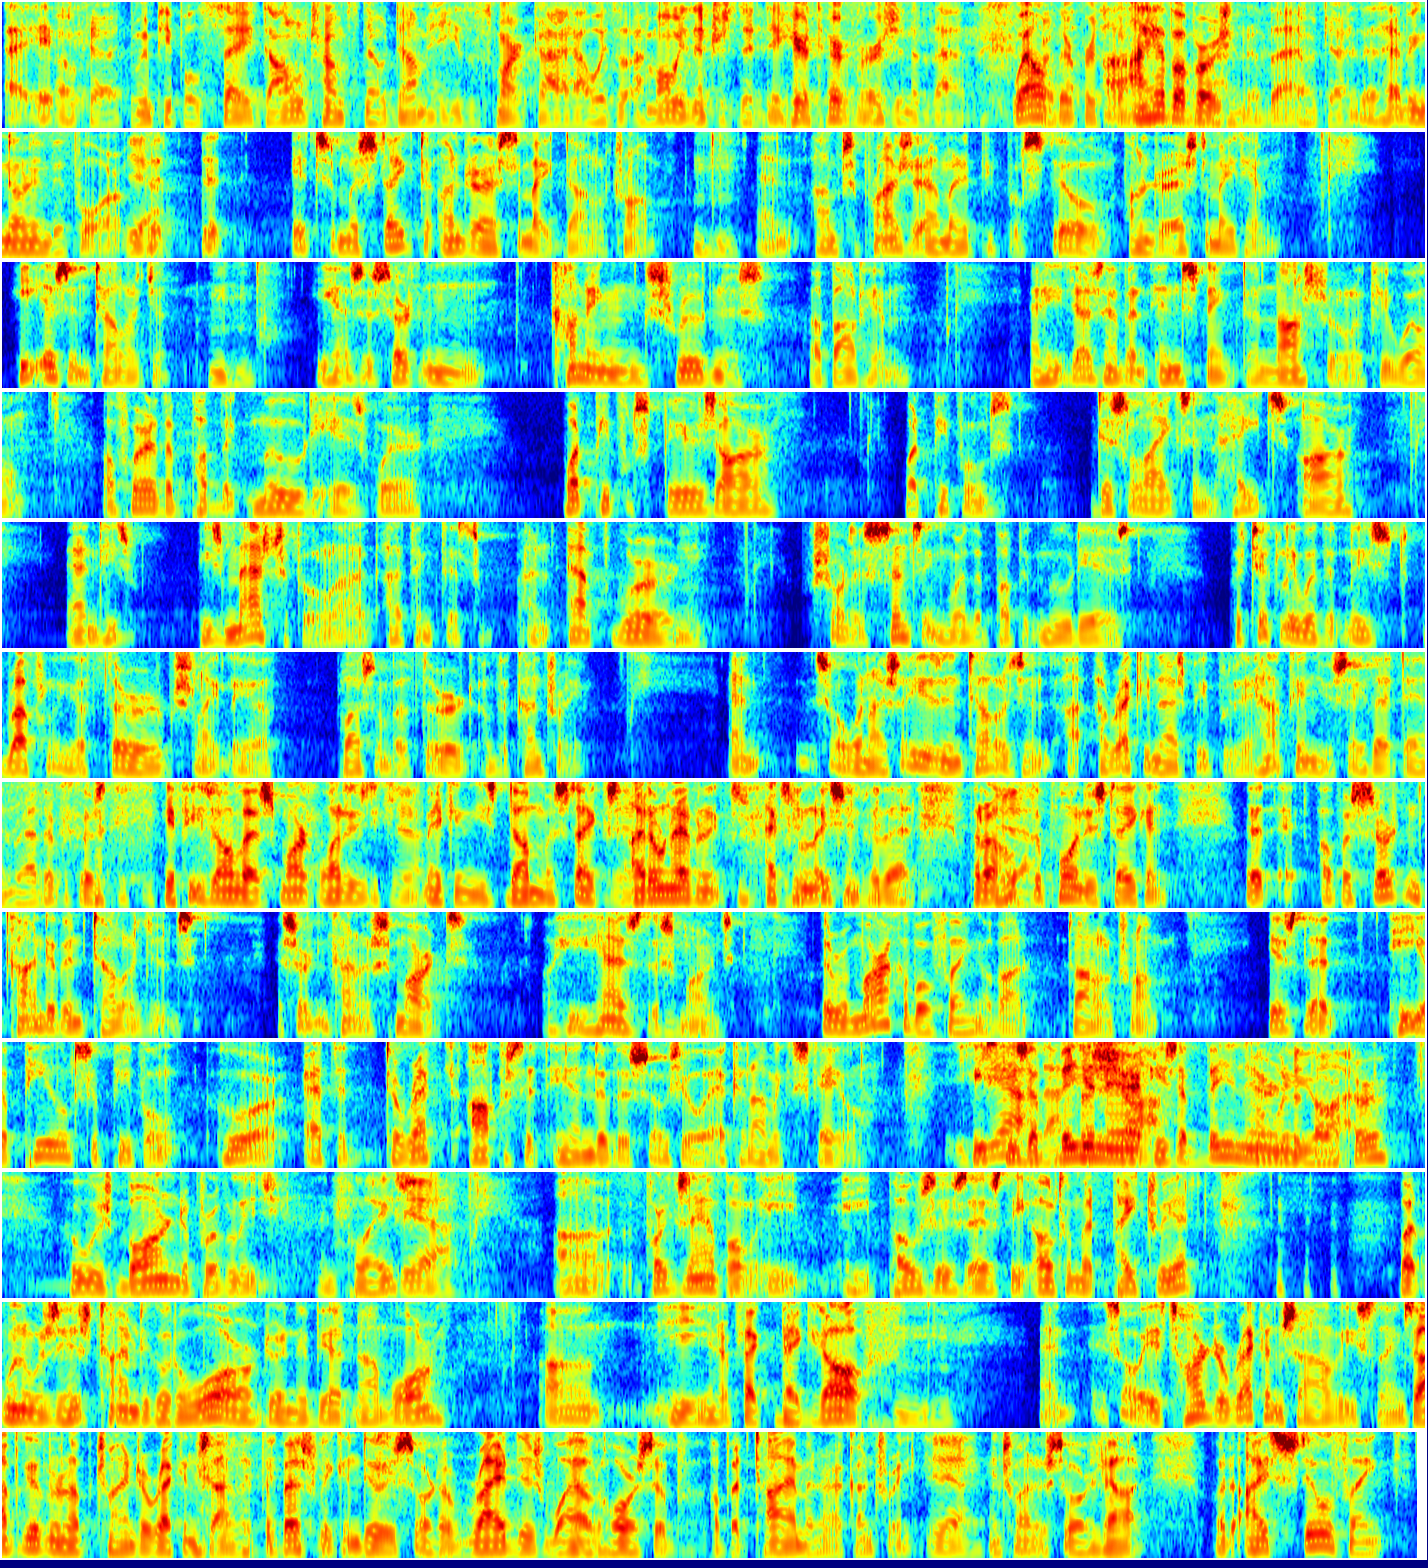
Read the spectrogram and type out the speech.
Uh, it, okay. When people say Donald Trump's no dummy, he's a smart guy. I always, I'm always interested to hear their version of that. Well, I have a version that. of that. Okay. That having known him before, yeah. that, that it's a mistake to underestimate Donald Trump, mm-hmm. and I'm surprised at how many people still underestimate him. He is intelligent. Mm-hmm. He has a certain cunning shrewdness about him, and he does have an instinct, a nostril, if you will of where the public mood is, where what people's fears are, what people's dislikes and hates are, and he's he's masterful. I, I think that's an apt word, mm. sort of sensing where the public mood is, particularly with at least roughly a third, slightly a plus of a third of the country. And so when I say he's intelligent, I, I, recognize people say, "How can you say that, Dan Rather?" Because if he's all that smart, why does he keep yeah. making these dumb mistakes? Yeah. I don't have an ex- explanation for that, but I hope yeah. the point is taken that of a certain kind of intelligence, a certain kind of smarts, uh, he has the mm-hmm. smarts. The remarkable thing about Donald Trump is that he appeals to people who are at the direct opposite end of the socioeconomic scale. He's, yeah, he's a billionaire. A he's a billionaire New Yorker who was born to privilege and place. Yeah. Uh, for example, he he poses as the ultimate patriot, but when it was his time to go to war during the Vietnam War, uh, he in effect begged off. Mm-hmm. And so it's hard to reconcile these things. I've given up trying to reconcile it. The best we can do is sort of ride this wild horse of, of a time in our country yeah. and try to sort it out. But I still think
